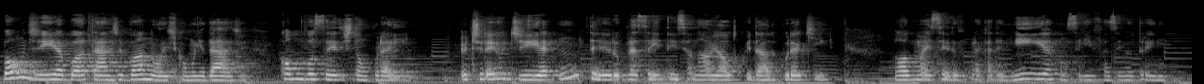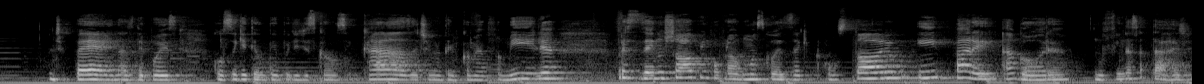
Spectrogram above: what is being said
Bom dia, boa tarde, boa noite, comunidade. Como vocês estão por aí? Eu tirei o dia inteiro para ser intencional e autocuidado por aqui. Logo mais cedo eu fui para academia, consegui fazer meu treino de pernas, depois consegui ter um tempo de descanso em casa, tive um tempo com a minha família. Precisei no shopping comprar algumas coisas aqui pro consultório e parei agora, no fim dessa tarde,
